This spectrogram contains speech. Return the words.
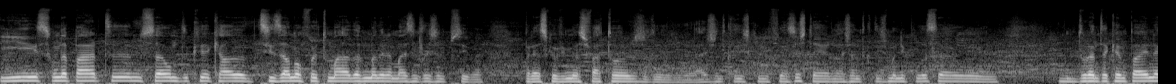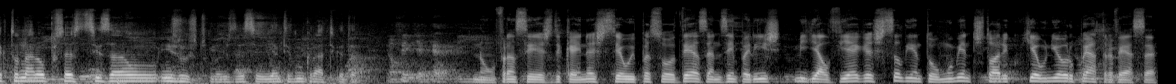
E, segunda parte, noção de que aquela decisão não foi tomada da maneira mais inteligente possível. Parece que houve imensos fatores, de, há gente que diz que influência externa, há gente que diz manipulação. Durante a campanha que tornaram o processo de decisão injusto, dizer assim, e antidemocrático até. Num francês de quem nasceu e passou 10 anos em Paris, Miguel Viegas salientou o momento histórico que a União Europeia atravessa.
